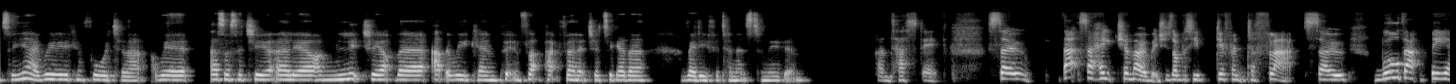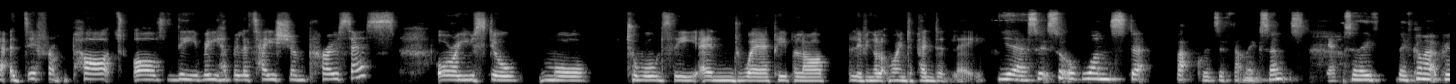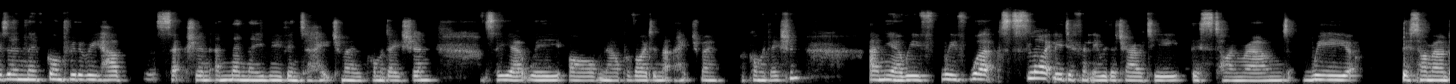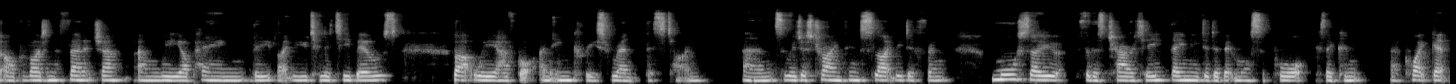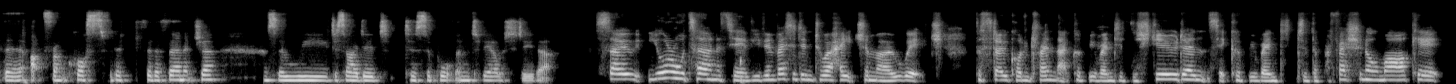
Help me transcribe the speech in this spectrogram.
So yeah, really looking forward to that. We're, as I said to you earlier, I'm literally up there at the weekend putting flat pack furniture together, ready for tenants to move in. Fantastic. So that's a HMO, which is obviously different to flat. So will that be a different part of the rehabilitation process, or are you still more towards the end where people are living a lot more independently? Yeah, so it's sort of one step backwards if that makes sense yes. so they've they've come out of prison they've gone through the rehab section and then they move into hmo accommodation so yeah we are now providing that hmo accommodation and yeah we've we've worked slightly differently with the charity this time round we this time round are providing the furniture and we are paying the like the utility bills but we have got an increased rent this time um, so we're just trying things slightly different more so for this charity, they needed a bit more support because they couldn't uh, quite get the upfront costs for the for the furniture. And so we decided to support them to be able to do that. So your alternative, you've invested into a HMO, which for Stoke-on-Trent, that could be rented to students, it could be rented to the professional market,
